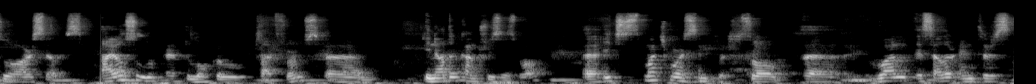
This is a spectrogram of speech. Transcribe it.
to our sellers. I also look at the local platforms. Um, in other countries as well. Uh, it's much more simpler. So uh, when a seller enters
